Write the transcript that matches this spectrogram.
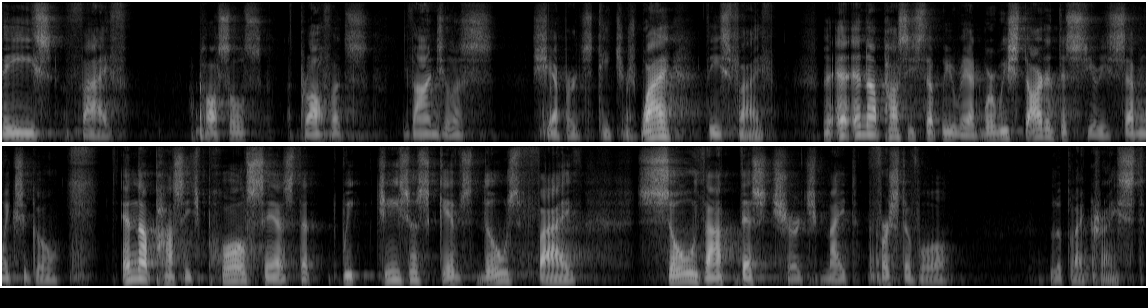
these five apostles, prophets, evangelists, shepherds, teachers. Why these five? In that passage that we read, where we started this series seven weeks ago, in that passage, Paul says that we, Jesus gives those five so that this church might, first of all, look like Christ.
